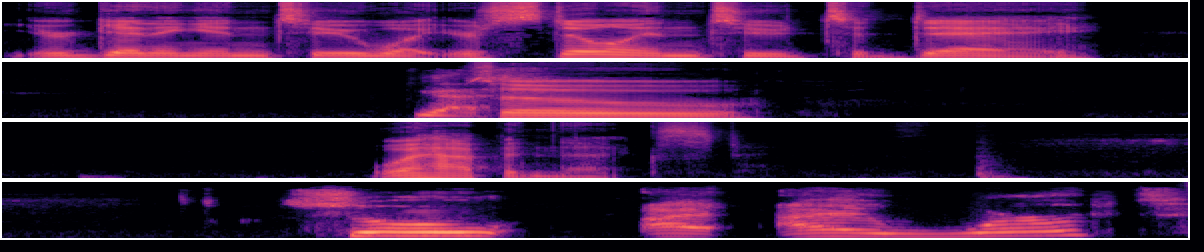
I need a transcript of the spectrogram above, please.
you're getting into what you're still into today, Yes. So, what happened next? So I I worked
